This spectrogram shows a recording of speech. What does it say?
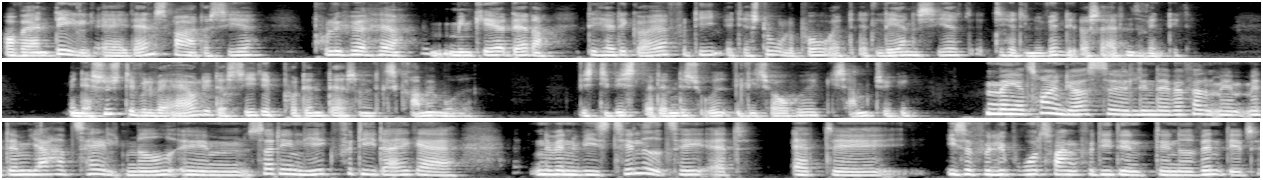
og være en del af et ansvar, der siger, prøv lige at høre her, min kære datter, det her det gør jeg, fordi at jeg stoler på, at, at lærerne siger, at det her det er nødvendigt, og så er det nødvendigt. Men jeg synes, det vil være ærgerligt at sige det på den der sådan lidt skræmme måde. Hvis de vidste, hvordan det så ud, ville de så overhovedet ikke give samtykke. Men jeg tror egentlig også, øh, Linda, i hvert fald med, med dem, jeg har talt med, øhm, så er det egentlig ikke, fordi der ikke er nødvendigvis tillid til, at, at øh, I selvfølgelig bruger tvang, fordi det, det er nødvendigt,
